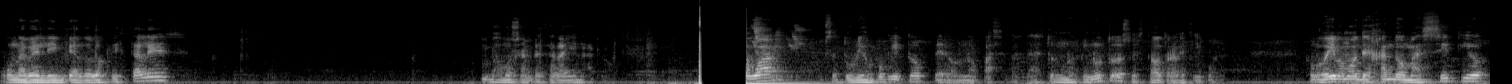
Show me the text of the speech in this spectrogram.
Una vez limpiando los cristales, vamos a empezar a llenarlo se turbia un poquito, pero no pasa nada. Esto en unos minutos está otra vez igual. Como veis, vamos dejando más sitio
